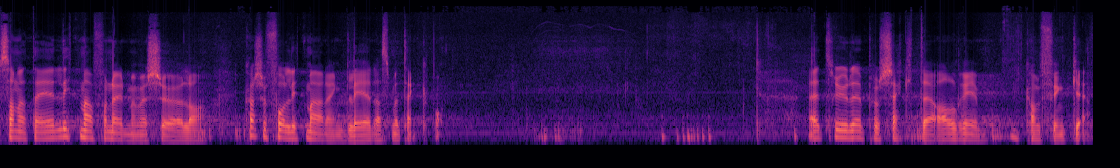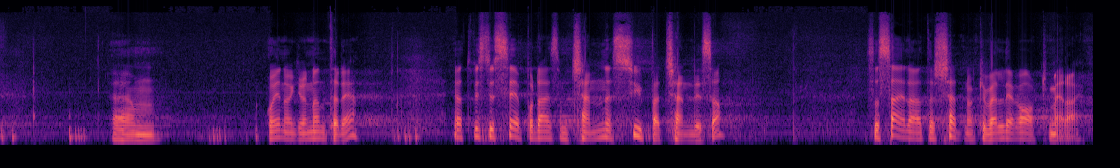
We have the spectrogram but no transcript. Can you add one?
sånn at jeg er litt mer fornøyd med meg sjøl og kanskje får litt mer av den gleden som jeg tenker på. Jeg tror det prosjektet aldri kan funke. Um, og En av grunnene til det er at hvis du ser på de som kjenner superkjendiser, så sier de at det har skjedd noe veldig rart med dem.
